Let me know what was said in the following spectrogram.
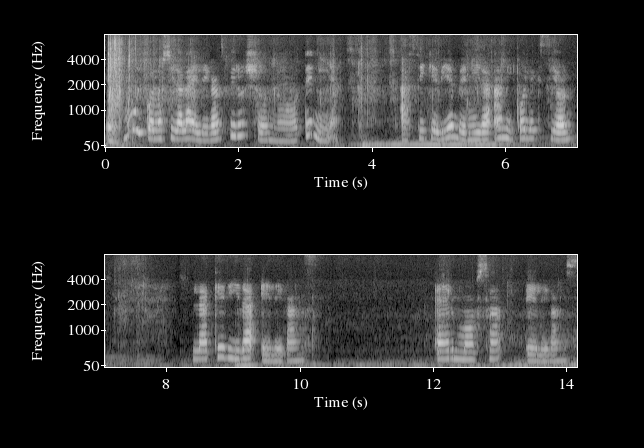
Es muy conocida la Elegance, pero yo no tenía. Así que bienvenida a mi colección, la querida Elegance hermosa elegance.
